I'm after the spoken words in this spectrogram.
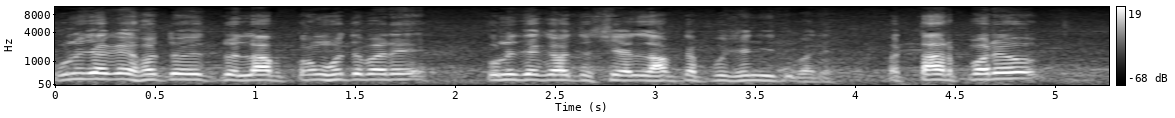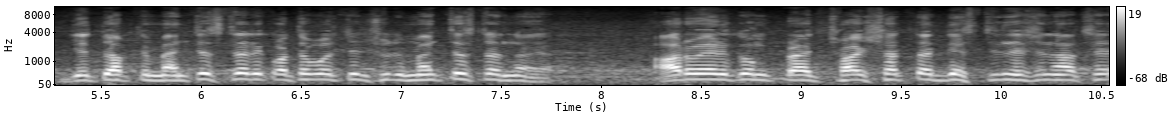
কোনো জায়গায় হয়তো একটু লাভ কম হতে পারে কোনো জায়গায় হয়তো সে লাভটা পুষে নিতে পারে। বা তারপরেও যেহেতু আপনি ম্যানচেস্টারে কথা বলছেন শুধু ম্যানচেস্টার নয় আরও এরকম প্রায় ছয় সাতটা ডেস্টিনেশন আছে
